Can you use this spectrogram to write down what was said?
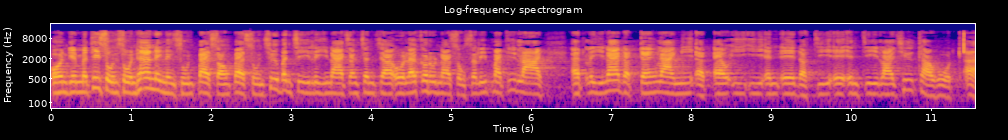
โอนเงินมาที่ 0 0 5 1 1 0 8 2 8 0 ชื่อบัญชีลีนาจังจันจาโอ และกรุณาส่งสลิปมาที่ไลน์แอดลีนาดัดแกงไลน์มีแอด l e e n a g a n g ไลน์ชื่อข่าวโหดค่ะ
